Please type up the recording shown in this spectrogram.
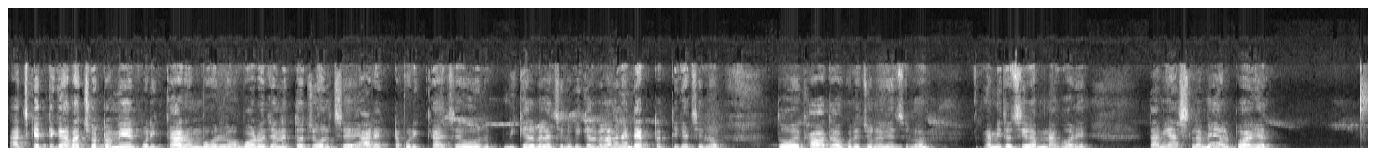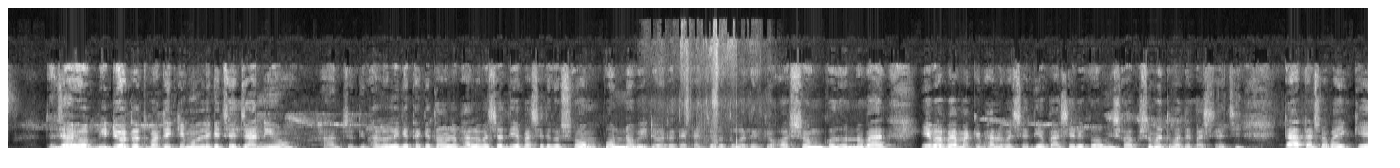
আজকের থেকে আবার ছোট মেয়ের পরীক্ষা আরম্ভ হলো। বড় জনের তো চলছে, আর একটা পরীক্ষা আছে, ওর বিকেলবেলা ছিল। বিকেলবেলা মানে দেড়টার থেকে ছিল, তো ওই খাওয়া দাওয়া করে চলে গেছিল। আমি তো ছিলাম না ঘরে, তা আমি আসলামই আগে। তো যাই হোক, ভিডিওটা তোমাদের কেমন লেগেছে জানিও। আর যদি ভালো লেগে থাকে তাহলে ভালোবাসা দিয়ে পাশে থেকে সম্পূর্ণ ভিডিওটা দেখার জন্য তোমাদেরকে অসংখ্য ধন্যবাদ। এভাবে আমাকে ভালোবাসা দিয়ে পাশে রেখো। আমি সব সময় তোমাদের পাশে আছি। টাটা সবাইকে।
